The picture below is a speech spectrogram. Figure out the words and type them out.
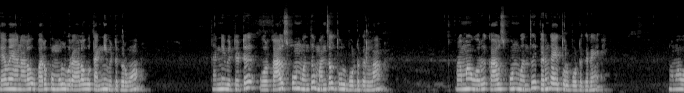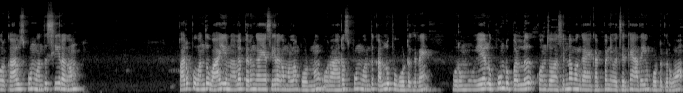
தேவையான அளவு பருப்பு மூழ்கிற அளவு தண்ணி விட்டுக்கிடுவோம் தண்ணி விட்டுட்டு ஒரு கால் ஸ்பூன் வந்து மஞ்சள் தூள் போட்டுக்கிடலாம். அப்புறமா ஒரு கால் ஸ்பூன் வந்து பெருங்காயத்தூள் போட்டுக்கிறேன். அப்புறமா ஒரு கால் ஸ்பூன் வந்து சீரகம். பருப்பு வந்து வாயுனால் பெருங்காயம் சீரகமெல்லாம் போடணும். ஒரு அரை ஸ்பூன் வந்து கல்லுப்பு போட்டுக்கிறேன். ஒரு மூ ஏழு பூண்டு பல் கொஞ்சம் சின்ன வெங்காயம் கட் பண்ணி வச்சுருக்கேன். அதையும் போட்டுக்கிடுவோம்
